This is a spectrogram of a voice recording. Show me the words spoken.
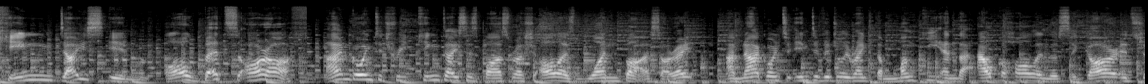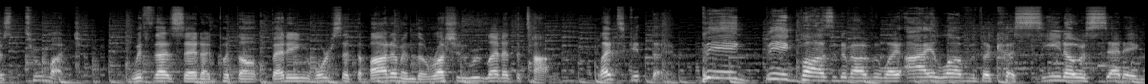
King Dice in. All bets are off. I'm going to treat King Dice's boss rush all as one boss, alright? I'm not going to individually rank the monkey and the alcohol and the cigar, it's just too much. With that said, I'd put the betting horse at the bottom and the Russian roulette at the top. Let's get the big, big positive out of the way. I love the casino setting.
